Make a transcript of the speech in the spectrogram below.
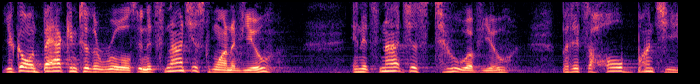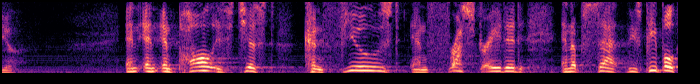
You're going back into the rules. And it's not just one of you. And it's not just two of you, but it's a whole bunch of you. And, and, and Paul is just confused and frustrated and upset. These people,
